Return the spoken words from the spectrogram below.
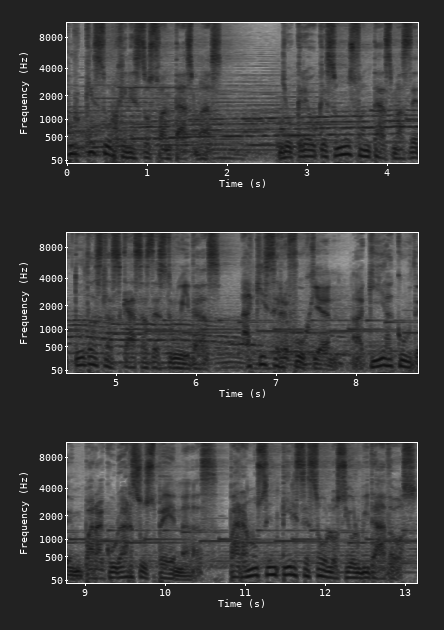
¿Por qué surgen estos fantasmas? Yo creo que son los fantasmas de todas las casas destruidas. Aquí se refugian, aquí acuden para curar sus penas, para no sentirse solos y olvidados.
